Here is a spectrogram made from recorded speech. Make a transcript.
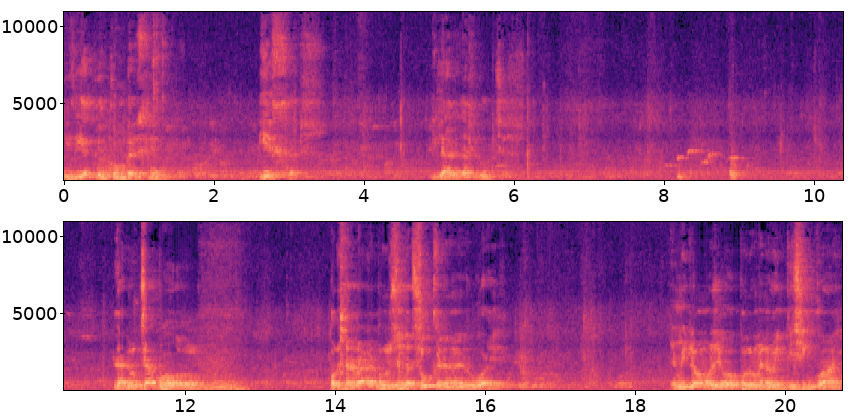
diría que hoy convergen viejas y largas luchas. La lucha por, por salvar la producción de azúcar en el Uruguay. En mi lomo llevo por lo menos 25 años,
